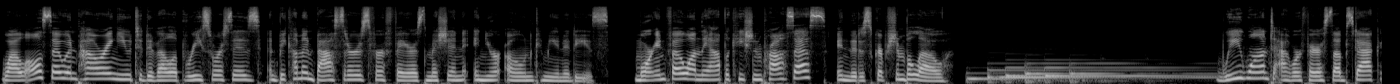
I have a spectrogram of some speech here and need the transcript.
while also empowering you to develop resources and become ambassadors for FAIR's mission in your own communities. More info on the application process in the description below. We want our FAIR Substack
